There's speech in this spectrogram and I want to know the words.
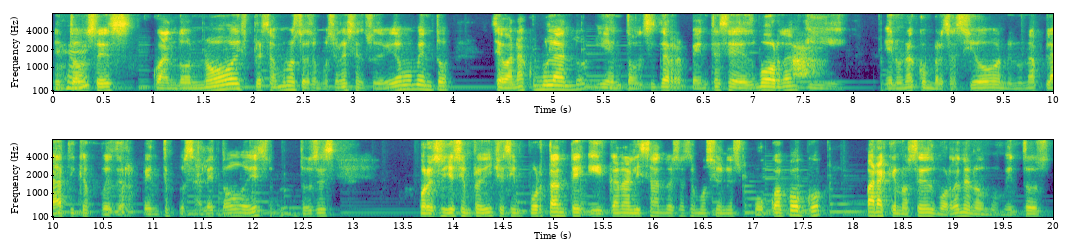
Entonces, cuando no expresamos nuestras emociones en su debido momento, se van acumulando y entonces de repente se desbordan y en una conversación, en una plática, pues de repente pues sale todo eso, Entonces, por eso yo siempre he dicho, es importante ir canalizando esas emociones poco a poco para que no se desborden en los momentos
